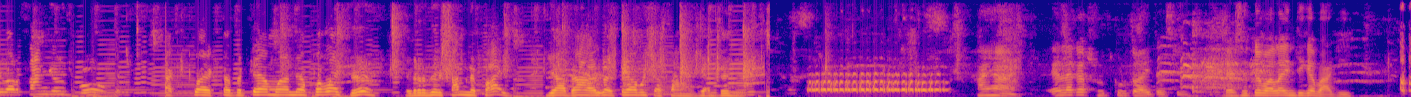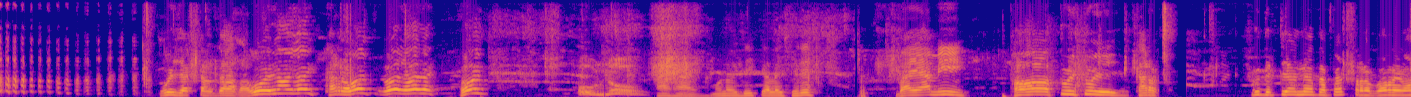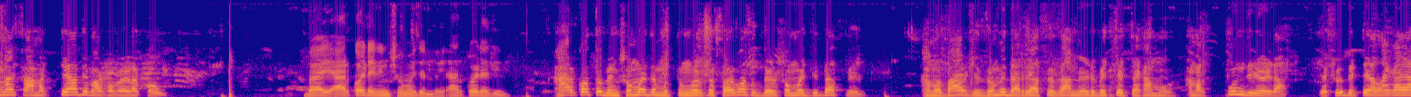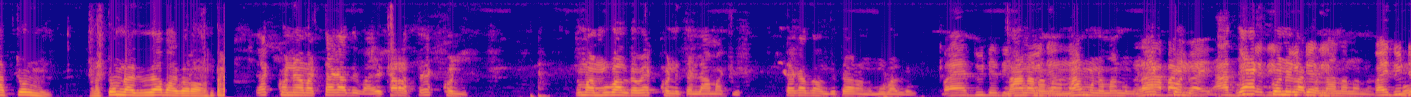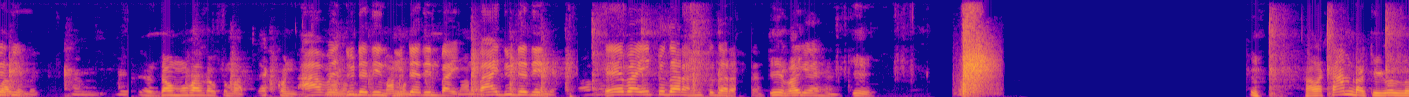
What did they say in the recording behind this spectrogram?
এবার সাঙ্গে উঠবো কয়েকটা তো টেয়া মানে পলাইছে এটার যদি সামনে পাই গিয়া দেখা হলে টেয়া পয়সা সামনে গিয়া দেবি হ্যাঁ হ্যাঁ এলাকার শুট করতে আইতেছি। এর সাথে বালা ইন্দিকে ভাগি ওই একটা দাদা ওই ওই ওই খারাপ ওই ওই ওই ওই হ্যাঁ হ্যাঁ মনে হয় দেখ রে। ভাই আমি। হ্যাঁ হ্যাঁ তুই তুই খারাপ। শুধু টেয়া নিয়ে তো পেটটা বড় আমার টেয়া দিবা কবে এটা কও। ভাই আর কয়টা দিন সময় দেন ভাই? আর কয়টা দিন? আর কতদিন সময় দেবো? তোমার তো ছয় বছর ধরে সময় দিতে আছে। আমার বাইরে কি জমিদারি আছে যে আমি এটা বেচে চা খামো? আমার কোন দিকে এটা যে শুধু টেয়া লাগাই আর চলমু। মানে তোমরা যদি যাবা করো এক্ষুনি আমার টাকা দেবা এই খারাপ এক্ষুনি। তোমার মোবাইল দাও এক্ষুনি তাহলে আমাকে। টাকা দাও পারো না মোবাইল ভাই আর দুইটা দিন না না না না মানবো না মানবো আর লাগবে না না না ভাই, দুইটা দিন। দাও, মোবাইল দাও তোমার এক্ষুনি আ ভাই দুইটা দিন দুইটা দিন ভাই। ভাই দুইটা দিন। এ ভাই একটু দাঁড়ান একটু দাঁড়ান। কি ভাই। কি? হালা কামটা কি করল?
